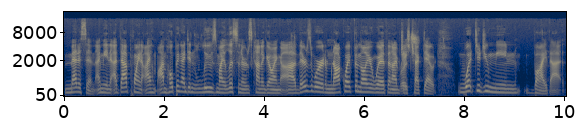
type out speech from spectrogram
medicine. I mean, at that point, I, I'm hoping I didn't lose my listeners kind of going, uh, there's a word I'm not quite familiar with and I've right. just checked out. What did you mean by that?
